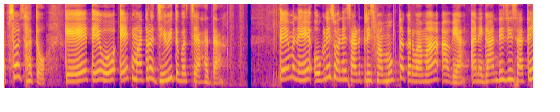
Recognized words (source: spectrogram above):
અફસોસ હતો કે તેઓ એકમાત્ર જીવિત બચ્યા હતા. તેમને ઓગણીસો ને સાડત્રીસમાં મુક્ત કરવામાં આવ્યા અને ગાંધીજી સાથે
